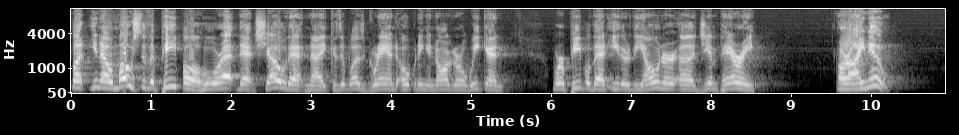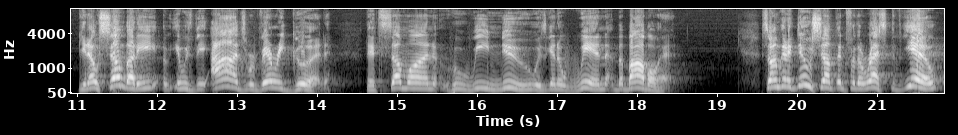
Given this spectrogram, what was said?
But, you know, most of the people who were at that show that night, because it was grand opening inaugural weekend, were people that either the owner, uh, Jim Perry, or I knew. You know, somebody, it was the odds were very good that someone who we knew was going to win the bobblehead. So I'm going to do something for the rest of you. I'm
